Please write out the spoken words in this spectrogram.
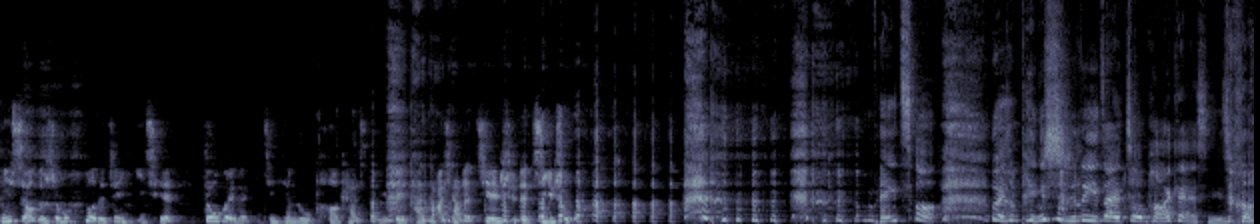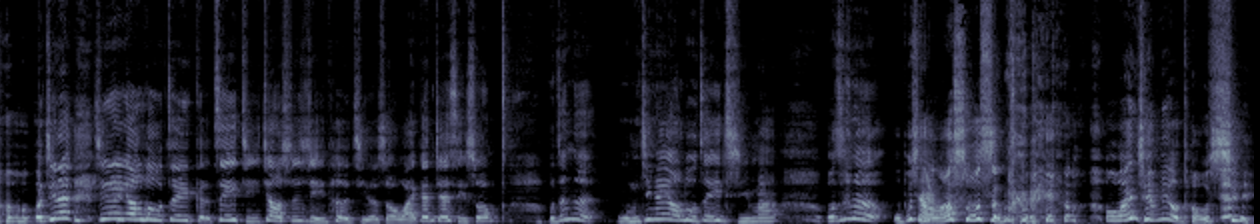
你小的时候做的这一切，都为了你今天录 podcast，你为他打下了坚实的基础。没错，我也是凭实力在做 podcast，你知道吗？我今天今天要录这一个这一集教师节特辑的时候，我还跟 Jessie 说，我真的，我们今天要录这一集吗？我真的我不晓得我要说什么，我完全没有头绪。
